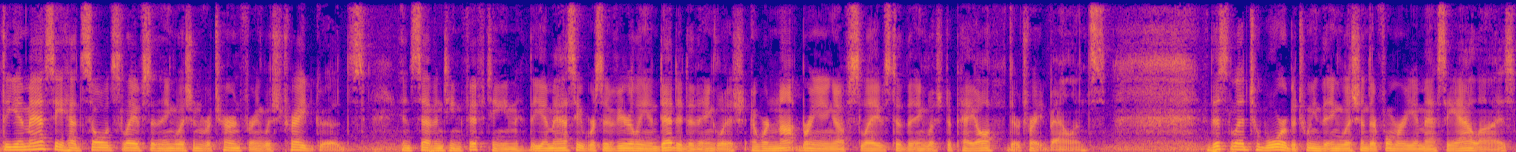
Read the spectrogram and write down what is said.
The Yamasee had sold slaves to the English in return for English trade goods. In 1715, the Yamasee were severely indebted to the English and were not bringing enough slaves to the English to pay off their trade balance. This led to war between the English and their former Yamasee allies,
